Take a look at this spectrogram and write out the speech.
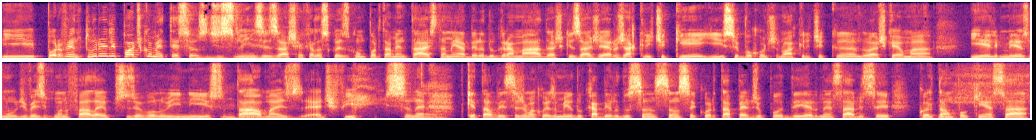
E porventura ele pode cometer seus deslizes, acho que aquelas coisas comportamentais também à beira do gramado, acho que exagero, já critiquei isso e vou continuar criticando, acho que é uma. E ele mesmo de vez em quando fala, eu preciso evoluir nisso e tal, mas é difícil, né? Porque talvez seja uma coisa meio do cabelo do Sansão, você cortar perde o poder, né? Sabe? Você cortar um pouquinho essa,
